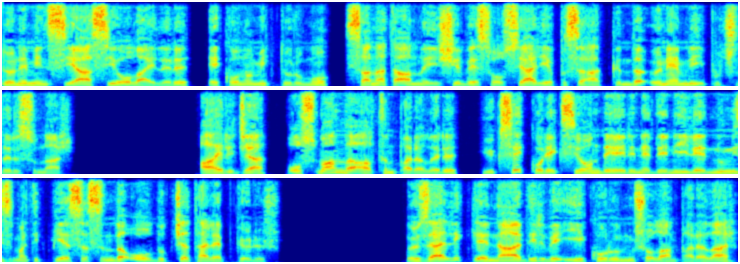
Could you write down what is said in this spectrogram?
dönemin siyasi olayları, ekonomik durumu, sanat anlayışı ve sosyal yapısı hakkında önemli ipuçları sunar. Ayrıca, Osmanlı altın paraları, yüksek koleksiyon değeri nedeniyle numizmatik piyasasında oldukça talep görür. Özellikle nadir ve iyi korunmuş olan paralar,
